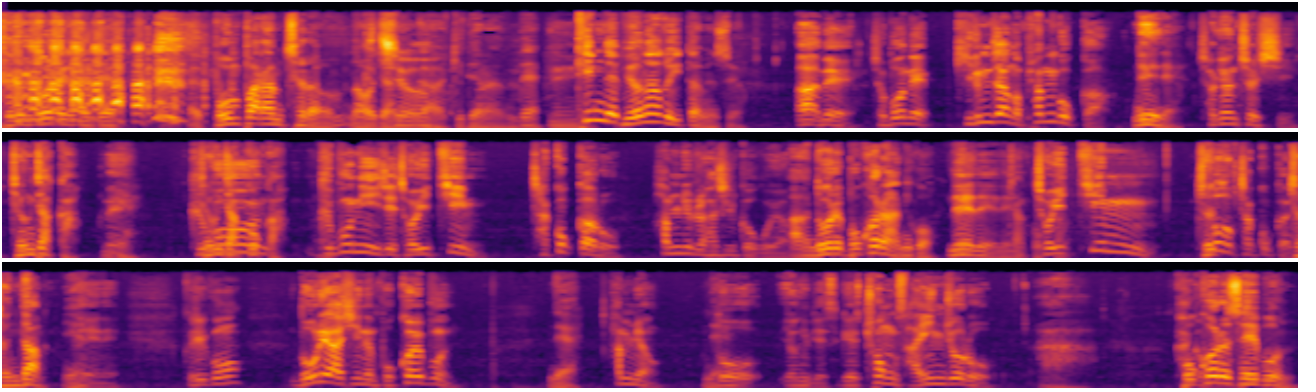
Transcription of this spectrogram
그런 노래가 이제 봄바람처럼 나오지 그쵸. 않을까 기대를 하는데 네. 팀내 변화도 있다면서요? 아 네 저번에 기름장어 편곡가 네네. 정현철 씨 정작가. 네. 그분, 정작곡가. 그분이 이제 저희 팀 작곡가로 합류를 하실 거고요. 아, 노래 보컬은 아니고. 네네네. 작곡가. 저희 팀 전- 소속 작곡가. 전담, 예. 네네. 그리고 노래하시는 보컬분 네. 한 명 네. 또 영입됐어요. 그래서 총 4인조로 보컬을 세 분,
